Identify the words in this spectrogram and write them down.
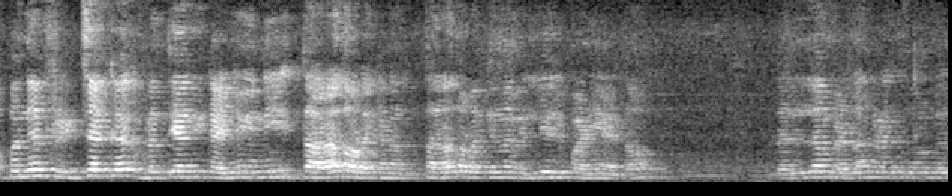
അപ്പൊ ഞാൻ ഫ്രിഡ്ജൊക്കെ വൃത്തിയാക്കി കഴിഞ്ഞു. ഇനി തറ തുടയ്ക്കണം. തറ തുടക്കുന്ന വലിയൊരു പണിയാട്ടോ ഇതെല്ലാം വെള്ളം കിടക്കുന്നതുകൊണ്ട്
